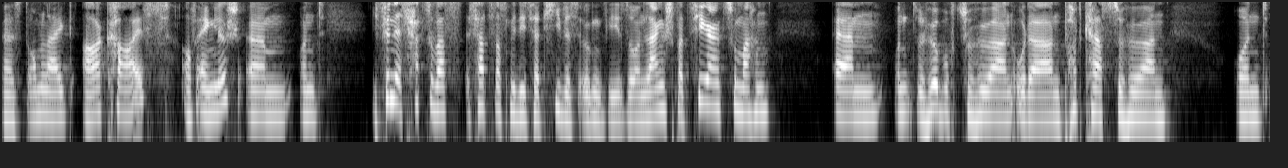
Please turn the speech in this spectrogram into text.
Äh, Stormlight Archives auf Englisch. Ähm, und ich finde, es hat so was, es hat so was Meditatives irgendwie, so einen langen Spaziergang zu machen ähm, und so ein Hörbuch zu hören oder einen Podcast zu hören Und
